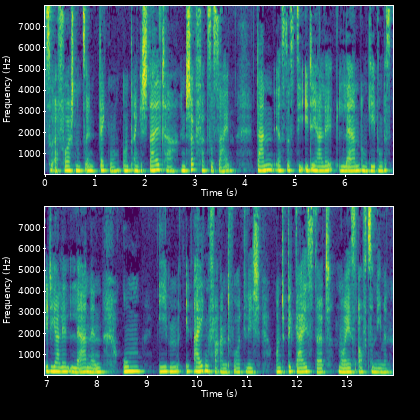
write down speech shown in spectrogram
zu erforschen und zu entdecken und ein Gestalter, ein Schöpfer zu sein, dann ist das die ideale Lernumgebung, das ideale Lernen, um eben eigenverantwortlich und begeistert Neues aufzunehmen.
